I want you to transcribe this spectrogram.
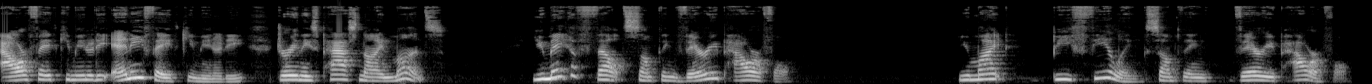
our faith community, any faith community during these past nine months, you may have felt something very powerful. You might be feeling something very powerful.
